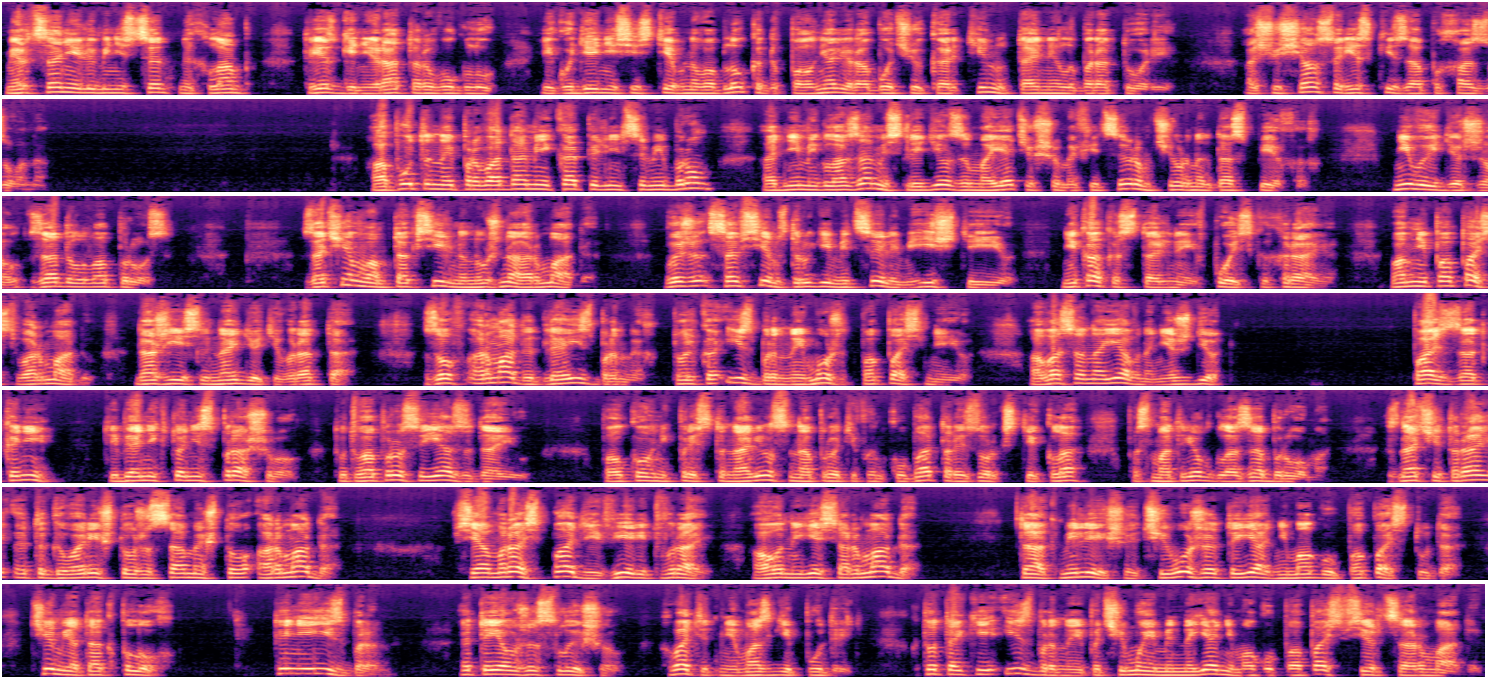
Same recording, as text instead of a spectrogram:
Мерцание люминесцентных ламп, треск генератора в углу и гудение системного блока дополняли рабочую картину тайной лаборатории. Ощущался резкий запах озона. Опутанный проводами и капельницами Бром одними глазами следил за маячившим офицером в черных доспехах. Не выдержал, задал вопрос. «Зачем вам так сильно нужна армада? Вы же совсем с другими целями ищете ее, не как остальные, в поисках рая. Вам не попасть в армаду, даже если найдете врата. Зов армады для избранных, только избранный может попасть в нее, а вас она явно не ждет». «Пасть заткни, тебя никто не спрашивал. Тут вопросы я задаю. Полковник приостановился напротив инкубатора из оргстекла, посмотрел в глаза Брома. Значит, рай – это говоришь то же самое, что армада? Вся мразь Пади верит в рай, а он и есть армада? Так, милейшая, чего же это я не могу попасть туда? Чем я так плох? Ты не избран. Это я уже слышал. Хватит мне мозги пудрить. Кто такие избранные и почему именно я не могу попасть в сердце армады?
